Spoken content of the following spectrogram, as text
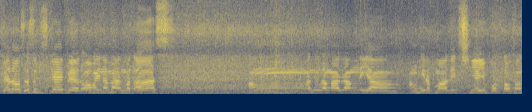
Pero sa subscriber, okay naman, mataas. Ang ano lang nga lang niya, ang hirap ma-reach niya yung 4,000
